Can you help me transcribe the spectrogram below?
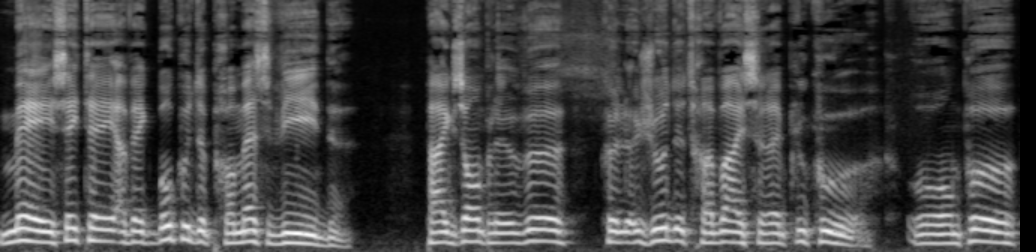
Mais c'était avec beaucoup de promesses vides. Par exemple, il veut que le jour de travail serait plus court, ou on peut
